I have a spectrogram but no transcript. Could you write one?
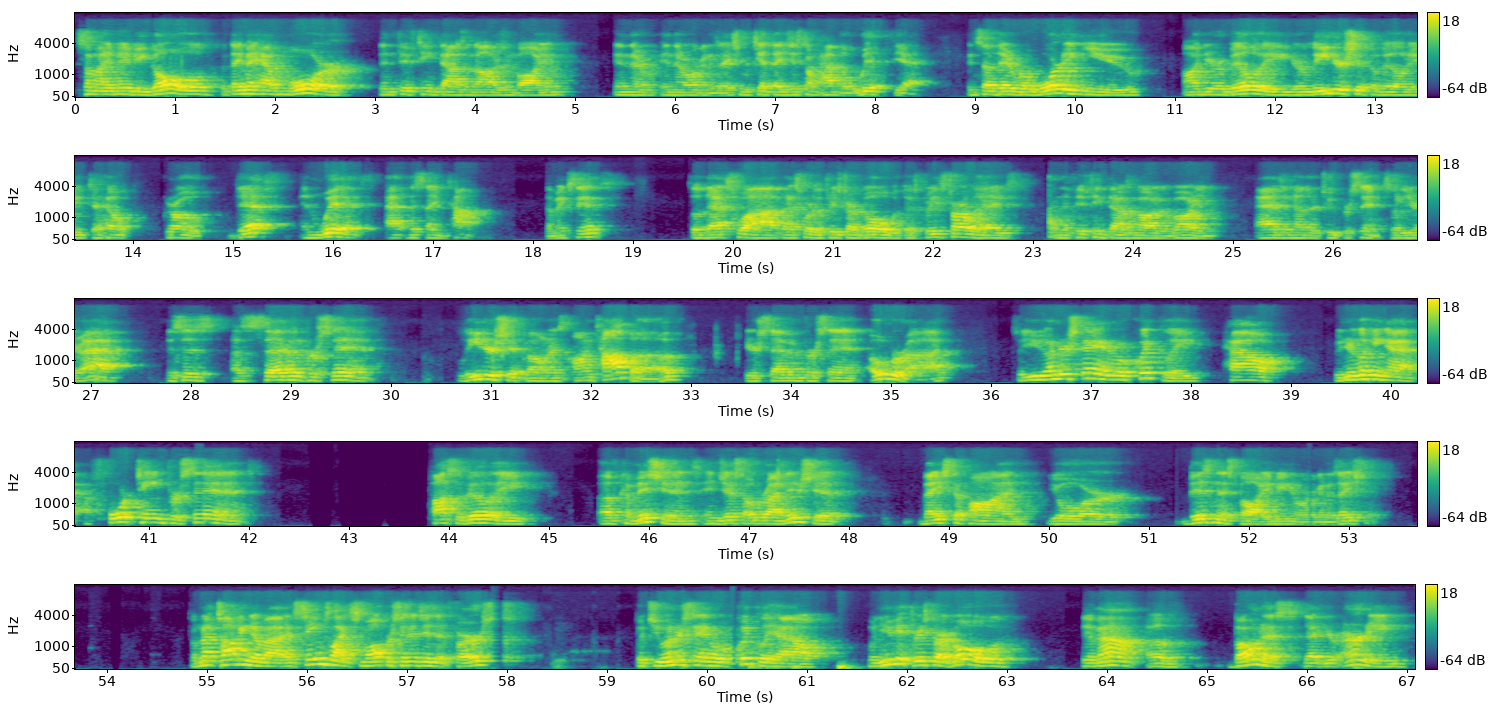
somebody may be gold, but they may have more than $15,000 in volume in their, in their organization, but yet they just don't have the width yet. And so they're rewarding you on your ability, your leadership ability to help grow depth and width at the same time. That makes sense? So that's why that's where the three star goal with those three star legs and the fifteen thousand dollars in volume adds another two percent. So you're at this is a seven percent leadership bonus on top of your seven percent override. So you understand real quickly how when you're looking at a fourteen percent possibility of commissions in just override leadership based upon your business volume in your organization. I'm not talking about, it seems like small percentages at first, but you understand real quickly how when you hit three star gold, the amount of bonus that you're earning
